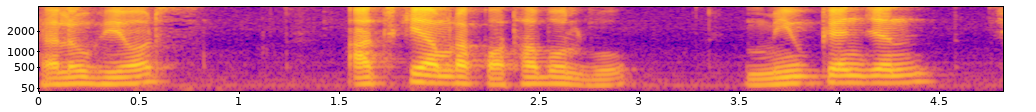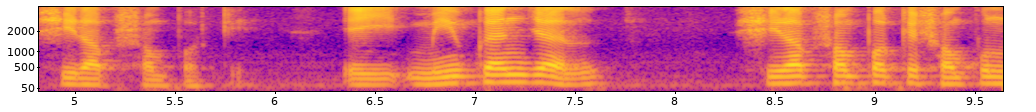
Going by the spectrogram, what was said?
হ্যালো ভিওর্স আজকে আমরা কথা বলব মিউক্যানজেল সিরাপ সম্পর্কে। এই মিউক্যানজেল সিরাপ সম্পর্কে সম্পূর্ণ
